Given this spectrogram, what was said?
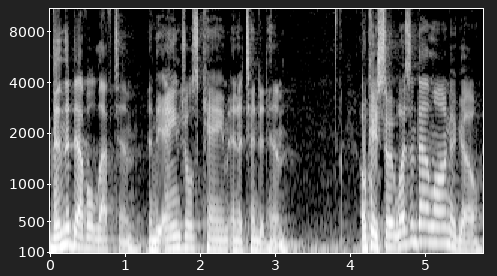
Then the devil left him, and the angels came and attended him. Okay, so it wasn't that long ago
